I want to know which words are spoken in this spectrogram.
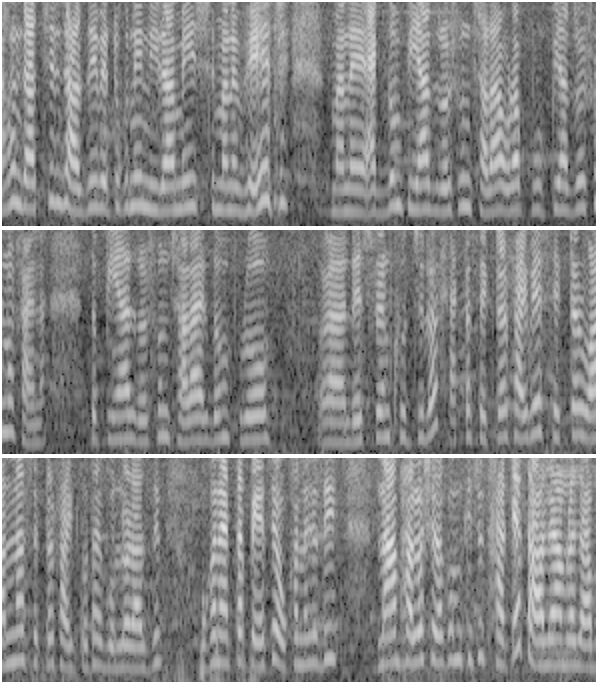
এখন যাচ্ছি রাজদীপ একটুখানি নিরামিষ মানে ভেজ মানে একদম পেঁয়াজ, রসুন ছাড়া। ওরা পেঁয়াজ, রসুনও খায় না। তো পেঁয়াজ, রসুন ছাড়া একদম পুরো রেস্টুরেন্ট খুঁজছিল। একটা সেক্টর ফাইভে সেক্টর ওয়ান না সেক্টর ফাইভ কোথায় বলল রাজদীপ? ওখানে একটা পেয়েছে। ওখানে যদি না ভালো সেরকম কিছু থাকে, তাহলে আমরা যাব।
